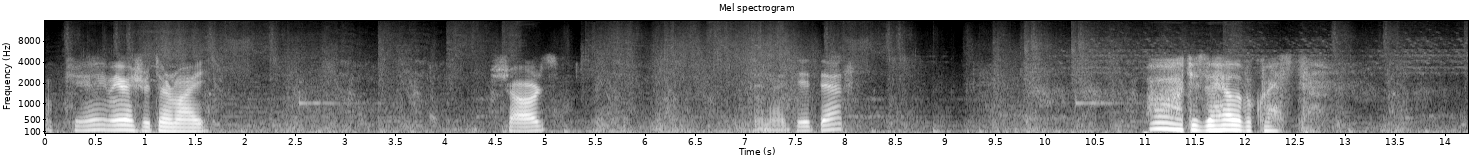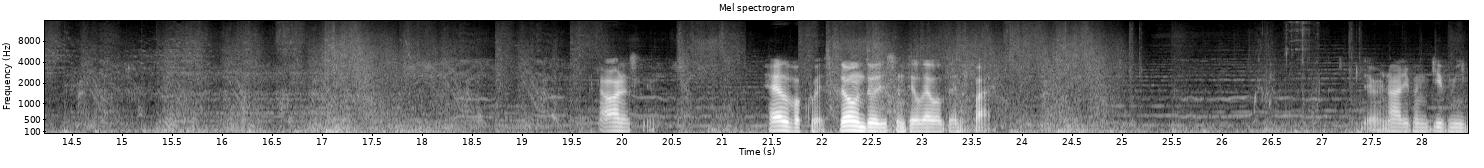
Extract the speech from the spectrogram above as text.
Okay, maybe I should turn my shards. And I did that. Oh, it is a hell of a quest. Honestly. Hell of a quest. Don't do this until level 25. They're not even give me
